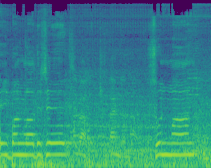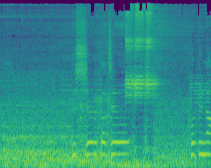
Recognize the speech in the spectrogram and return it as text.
এই বাংলাদেশের সম্মান বিশ্বের কাছে ক্ষতি না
